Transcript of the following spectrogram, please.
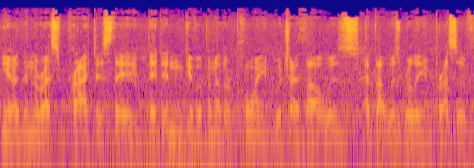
you know then the rest of practice they, they didn't give up another point, which I thought was I thought was really impressive.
